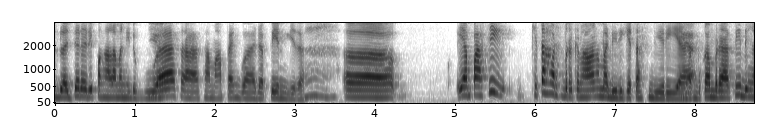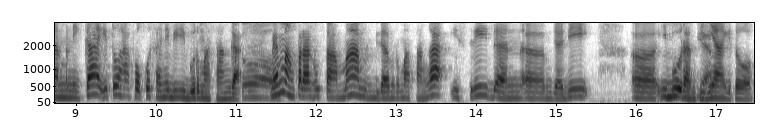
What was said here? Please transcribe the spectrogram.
belajar dari pengalaman hidup gue sa- sama apa yang gue hadapin gitu. Hmm. eh yang pasti kita harus berkenalan sama diri kita sendiri ya. Iya. Bukan berarti dengan menikah itu fokus hanya di ibu rumah tangga. Betul. Memang peran utama di dalam rumah tangga istri dan eh, menjadi eh, ibu nantinya gitu.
